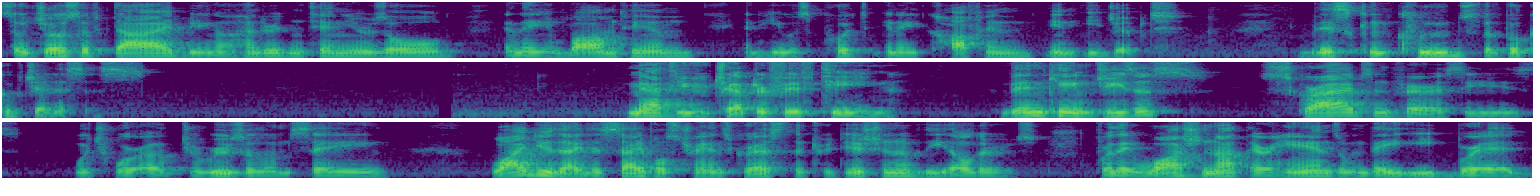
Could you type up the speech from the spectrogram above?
So Joseph died, being a hundred and ten years old, and they embalmed him, and he was put in a coffin in Egypt. This concludes the book of Genesis. Matthew chapter 15. Then came Jesus scribes and Pharisees, which were of Jerusalem, saying, Why do thy disciples transgress the tradition of the elders? For they wash not their hands when they eat bread.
